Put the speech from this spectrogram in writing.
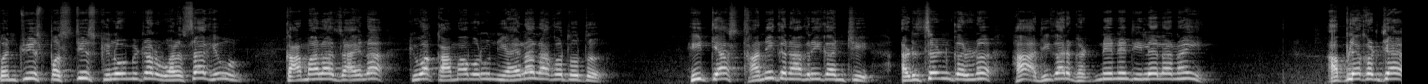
पंचवीस पस्तीस किलोमीटर वळसा घेऊन कामाला जायला किंवा कामावरून यायला लागत होतं. ही त्या स्थानिक नागरिकांची अडचण करणं हा अधिकार घटनेने दिलेला नाही. आपल्याकडच्या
